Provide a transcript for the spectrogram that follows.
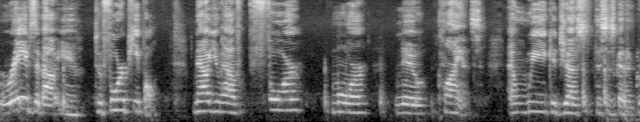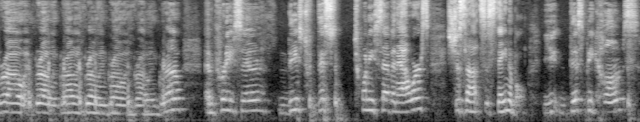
raves about you to four people. Now you have four more new clients. And we could just, this is going to grow and grow and grow and grow and grow and grow and grow. And pretty soon, these this 27 hours, it's just not sustainable. You, this becomes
